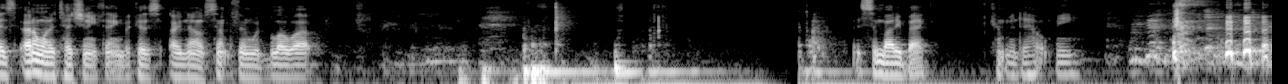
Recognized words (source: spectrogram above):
As, I don't want to touch anything because I know something would blow up. Is somebody back coming to help me?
